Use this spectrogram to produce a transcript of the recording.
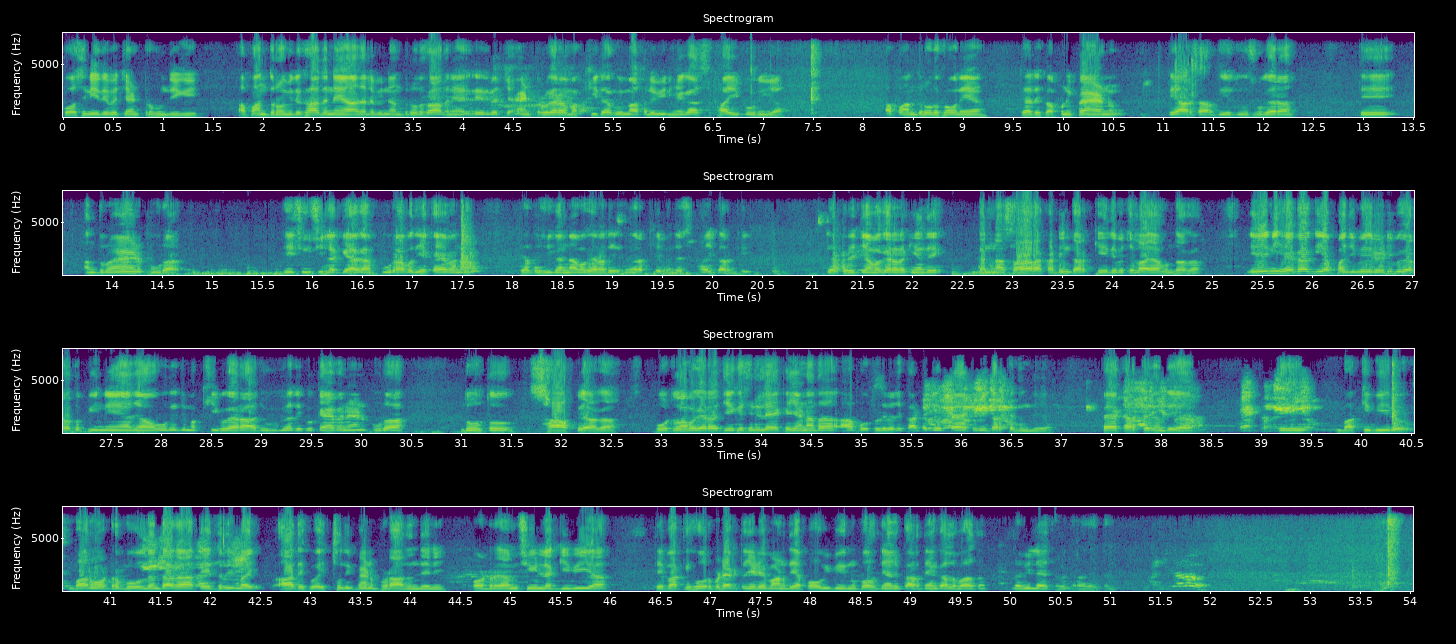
ਕੁਛ ਨਹੀਂ ਇਹਦੇ ਵਿੱਚ ਐਂਟਰ ਹੁੰਦੀਗੀ। ਆਪਾਂ ਅੰਦਰੋਂ ਵੀ ਦਿਖਾ ਦਿੰਨੇ ਆ ਜਦ ਵੀ ਅੰਦਰੋਂ ਦਿਖਾ ਦਿੰਨੇ ਆ ਇਹਦੇ ਵਿੱਚ ਐਂਟਰ ਵਗੈਰਾ ਮੱਖੀ ਦਾ ਕੋਈ ਮਤਲਬ ਹੀ ਨਹੀਂ ਹੈਗਾ, ਸਫ਼ਾਈ ਪੂਰੀ ਆ। ਆਪਾਂ ਅੰਦਰੋਂ ਦਿਖਾਉਨੇ ਆ ਤੇ ਆਹ ਦੇਖੋ ਆਪਣੀ ਭੈਣ ਤਿਆਰ ਕਰਦੀ ਹੈ ਜੂਸ ਵਗੈਰਾ। ਤੇ ਅੰਦਰੋਂ ਐਨ ਪੂਰਾ ਦੇਸੀ ਉਸੀ ਲੱਗਿਆ ਗਾ ਪੂਰਾ ਵਧੀਆ ਕੈਬਨ ਆ। ਤੇ ਤੁਸੀਂ ਗੰਨਾ ਵਗੈਰਾ ਦੇਖ ਸਕਦੇ ਰੱਖੇ ਹੁੰਦੇ ਸਫ਼ਾਈ ਕਰਕੇ। ਤੇ ਫਰਿੱਜਾਂ ਵਗੈਰਾ ਰੱਖੀਆਂ ਤੇ ਗੰਨਾ ਸਾਰਾ ਕਟਿੰਗ ਕਰਕੇ ਇਹਦੇ ਵਿੱਚ ਲਾਇਆ ਹੁੰਦਾਗਾ। ਇਹ ਨਹੀਂ ਹੈਗਾ ਕਿ ਆਪਾਂ ਜਿਵੇਂ ਰੇੜੀ ਵਗੈਰਾ ਤੋਂ ਪੀਨੇ ਆ ਜਾਂ ਉਹਦੇ 'ਚ ਮੱਖੀ ਵਗੈਰਾ ਆ ਜੂਗੀ ਆਹ ਦੇਖੋ ਕੈਬਨ ਐਨ ਪੂਰਾ ਦੋਸਤੋ ਸਾਫ਼ ਪਿਆਗਾ। ਬੋਤਲਾਂ ਵਗੈਰਾ ਜੇ ਕਿਸੇ ਨੇ ਲੈ ਕੇ ਜਾਣਾ ਤਾਂ ਆਹ ਬੋਤਲ ਦੇ ਵਿੱਚ ਕੱਢ ਕੇ ਪੈਕ ਵੀ ਕਰਕੇ ਦਿੰਦੇ ਆ। ਪੈਕ ਕਰਕੇ ਦਿੰਦੇ ਆ। ਤੇ ਬਾਕੀ ਵੀਰ ਬਾਹਰੋਂ ਆਰਡਰ ਬੋਲ ਦਿੰਦਾਗਾ ਤੇ ਇੱਧਰ ਦੀ ਆਹ ਦੇਖੋ ਇੱਥੋਂ ਦੀ ਭੈਣ ਫੜਾ ਦਿੰਦੇ ਨੇ। ਆਰਡਰ ਆ, ਮਸ਼ੀਨ ਲੱਗੀ ਵੀ ਆ। ਤੇ ਬਾਕੀ ਹੋਰ ਪ੍ਰੋਡਕਟ ਜਿਹੜੇ ਬਣਦੇ ਆ ਆਪਾਂ ਉਹ ਵੀ ਵੀਰ ਨੂੰ ਪੁੱਛਦੇ ਆ, ਜੋ ਕਰਦੇ ਆ ਗੱਲਬਾਤ, ਲੈ ਵੀ ਲੈ ਚੱਲ ਕਰਾ ਦੇ ਇੱਧਰ।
